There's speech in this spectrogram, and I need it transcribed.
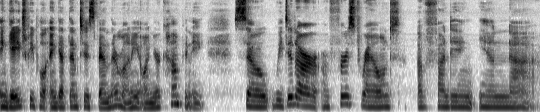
engage people and get them to spend their money on your company. So we did our, our first round of funding in uh,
